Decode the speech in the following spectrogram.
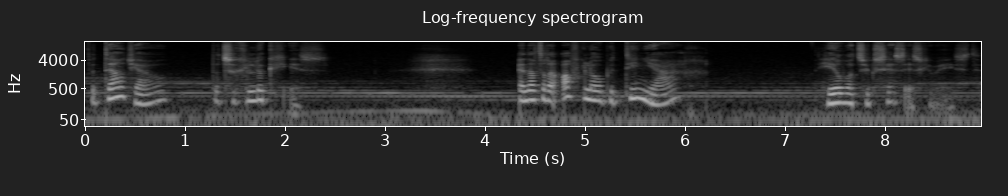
vertelt jou dat ze gelukkig is. En dat er de afgelopen tien jaar heel wat succes is geweest.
